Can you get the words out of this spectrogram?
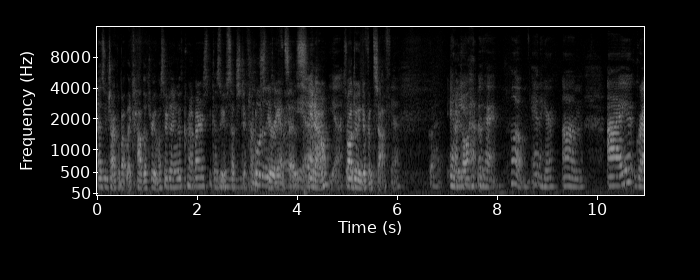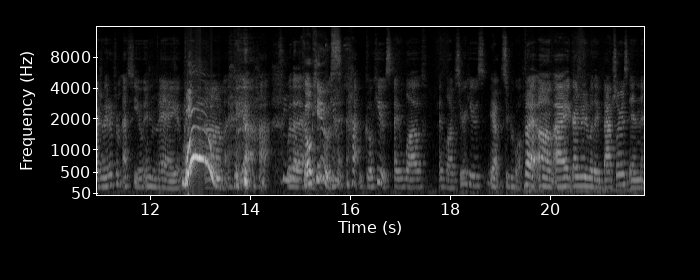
as we talk about like how the three of us are dealing with coronavirus because we have such different Totally different. experiences, Yeah. you know. Yeah. So we're all doing different stuff. Yeah. Go ahead. Anna, go ahead. Okay. Hello, Anna here. Um, I graduated from SU in May. Woo! Um, yeah, with a Go 'Cuse. Ha, Go 'Cuse. I love I love Syracuse. Yeah, Super cool. But um, I graduated with a bachelor's in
